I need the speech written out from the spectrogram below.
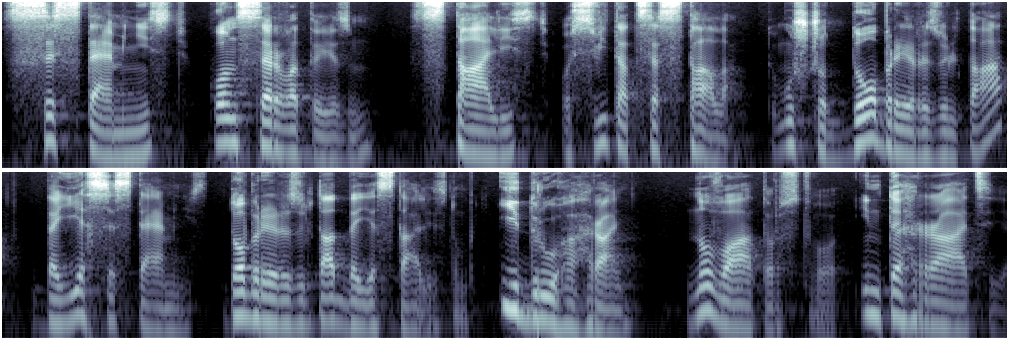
системність, консерватизм, сталість. Освіта це стала, тому що добрий результат дає системність, добрий результат дає сталість. І друга грань. Новаторство, інтеграція,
